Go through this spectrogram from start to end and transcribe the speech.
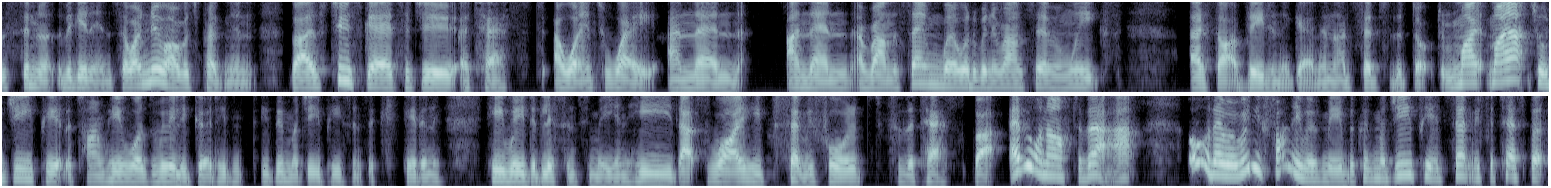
similar at the beginning. So I knew I was pregnant, but I was too scared to do a test. I wanted to wait, and then, and then around the same, where it would have been around seven weeks, I started bleeding again. And I'd said to the doctor, my, my actual GP at the time, he was really good. He'd, he'd been my GP since a kid and he really did listen to me. And he, that's why he sent me forward for the tests. But everyone after that, oh, they were really funny with me because my GP had sent me for tests, but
